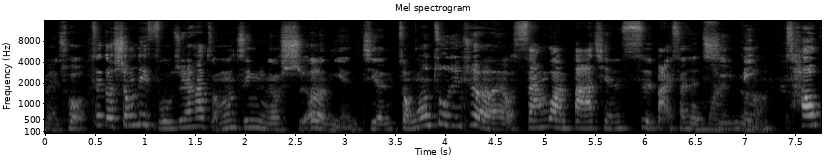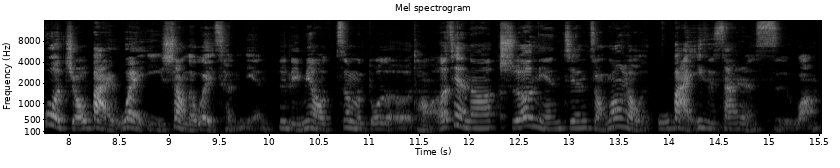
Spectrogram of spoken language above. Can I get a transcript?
没错，这个兄弟服务之院，它总共经营了十二年间，总共住进去的人有三万八千四百三十 Oh 七名超过九百位以上的未成年，就里面有这么多的儿童，而且呢，十二年间总共有五百一十三人死亡。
